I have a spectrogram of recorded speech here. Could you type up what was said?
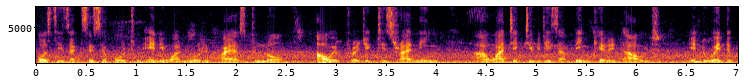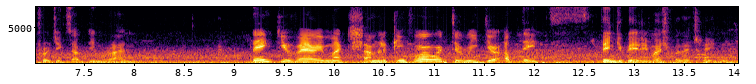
post is accessible to anyone who requires to know how a project is running, uh, what activities are being carried out, and where the projects are being run. Thank you very much. I'm looking forward to read your updates. Thank you very much for the training.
